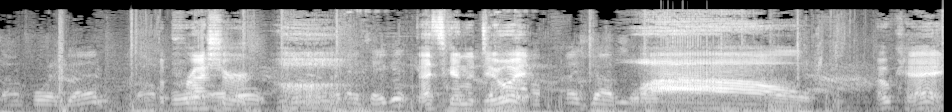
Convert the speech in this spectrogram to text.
Down four again. Down The four. pressure. Oh, oh. Gonna take it. That's gonna do it. Nice job. Swift. Wow. Okay.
